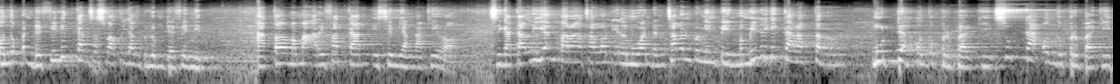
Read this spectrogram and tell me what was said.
untuk mendefinitkan sesuatu yang belum definit atau memakrifatkan isim yang nakiro. Sehingga kalian para calon ilmuwan dan calon pemimpin memiliki karakter mudah untuk berbagi, suka untuk berbagi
